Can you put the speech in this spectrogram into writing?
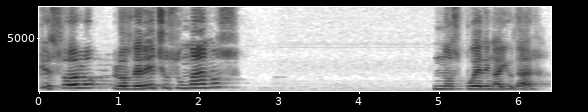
que solo los derechos humanos nos pueden ayudar.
